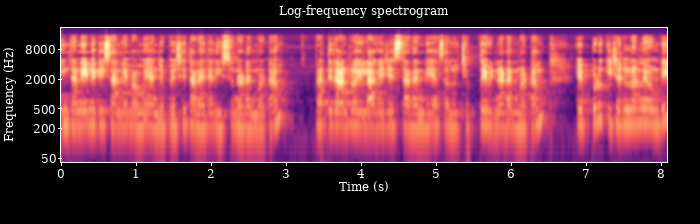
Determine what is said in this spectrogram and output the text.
ఇంకా నేనే తీసానులే మమ్మీ అని చెప్పేసి తనైతే తీస్తున్నాడనమాట ప్రతి దాంట్లో ఇలాగే చేస్తాడండి అసలు చెప్తే విన్నాడనమాట ఎప్పుడు కిచెన్లోనే ఉండి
